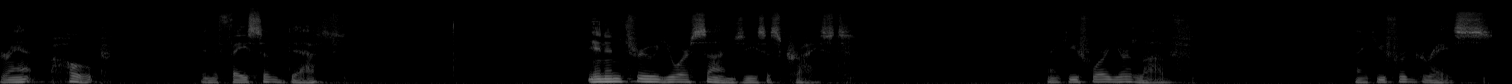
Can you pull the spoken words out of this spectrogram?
Grant hope in the face of death in and through your Son, Jesus Christ. Thank you for your love. Thank you for grace.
